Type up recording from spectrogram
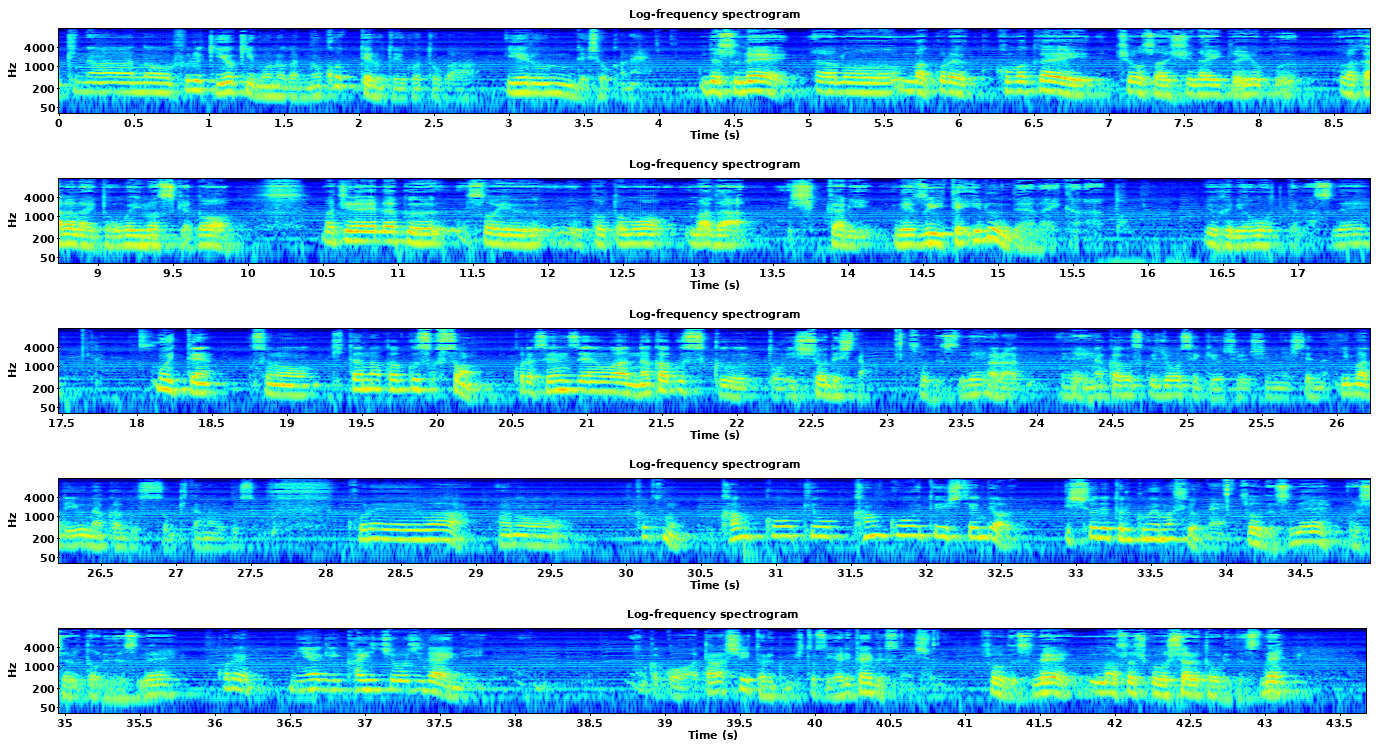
沖縄の古き良きものが残っているということが言えるんでしょうかね。ですねあの、まあ、これ細かい調査しないとよくわからないと思いますけど間違いなくそういうこともまだしっかり根付いているんではないかなというふうに思ってますね。もう一点その北中城村これは戦前は中城と一緒でした。そうですね。だから、えー、中城城跡を中心にして今でいう中城村北中城村これはあの少なくとも観光協観光という視点では一緒で取り組めますよね。そうですね。おっしゃる通りですね。これ宮城会長時代になんかこう新しい取り組み一つやりたいですね一緒に。そうですね。まさしくおっしゃる通りですね、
